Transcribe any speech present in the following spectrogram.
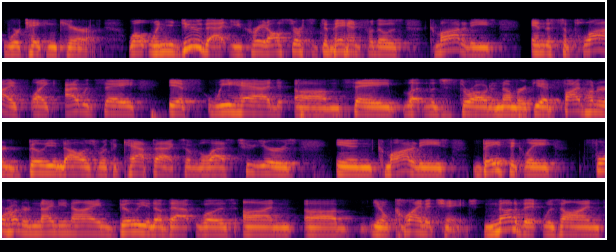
were taken care of. Well, when you do that, you create all sorts of demand for those commodities and the supplies. Like I would say, if we had, um, say, let, let's just throw out a number. If you had 500 billion dollars worth of capex over the last two years in commodities, basically 499 billion of that was on uh, you know climate change. None of it was on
